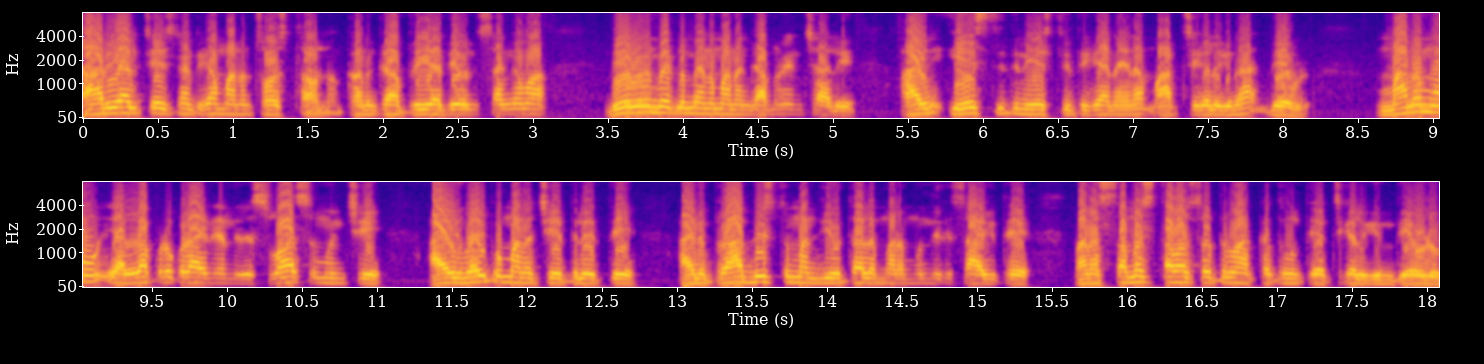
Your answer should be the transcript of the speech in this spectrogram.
కార్యాలు చేసినట్టుగా మనం చూస్తా ఉన్నాం. కనుక ప్రియ దేవుని సంగమ దేవుని మెట్ల మీద మనం గమనించాలి. ఆయన ఏ స్థితిని ఏ స్థితిగానైనా మార్చగలిగిన దేవుడు. మనము ఎల్లప్పుడూ కూడా ఆయన విశ్వాసం ఉంచి ఆయన వైపు మన చేతులు ఎత్తి ఆయన ప్రార్థిస్తూ మన జీవితాలు మనం ముందుకు సాగితే మన సమస్త అవసరతను అక్కతను తీర్చగలిగిన దేవుడు.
